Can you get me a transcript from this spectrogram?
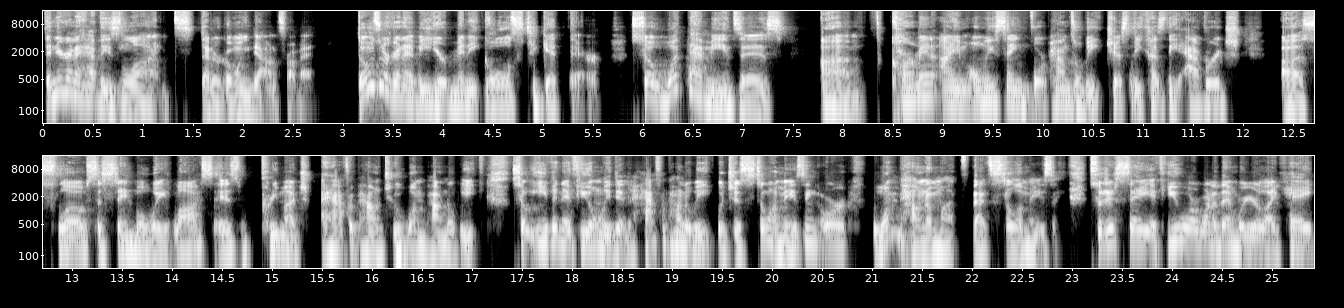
Then you're going to have these lines that are going down from it. Those are going to be your mini goals to get there. So what that means is, um, Carmen, I am only saying four pounds a week just because the average uh, slow, sustainable weight loss is pretty much a half a pound to one pound a week. So even if you only did half a pound a week, which is still amazing, or one pound a month, that's still amazing. So just say if you are one of them where you're like, hey,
